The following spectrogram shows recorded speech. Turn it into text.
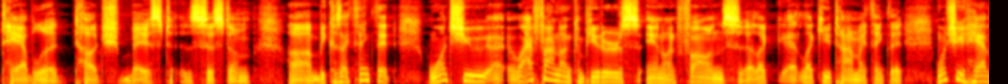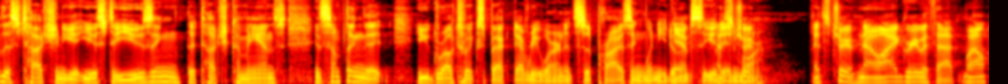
tablet touch based system um, because I think that once you uh, I found on computers and on phones uh, like uh, like you Tom I think that once you have this touch and you get used to using the touch commands it's something that you grow to expect everywhere and it's surprising when you don't yep, see it anymore. True. That's true. No, I agree with that. Well,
